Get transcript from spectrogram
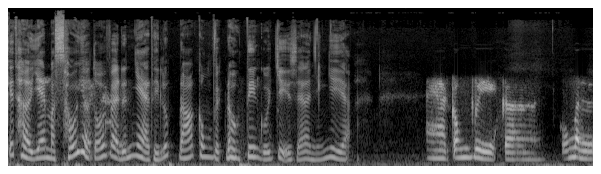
cái thời gian mà 6 giờ tối về đến nhà thì lúc đó công việc đầu tiên của chị sẽ là những gì ạ? À công việc uh, của mình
